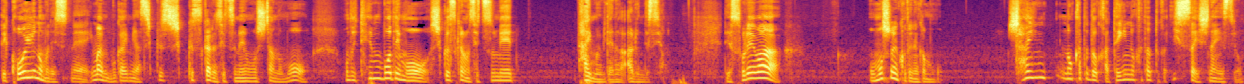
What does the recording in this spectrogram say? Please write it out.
で、こういうのもですね、今僕が今シックスカルの説明をしたのも、本当に展望でもシックスカルの説明タイムみたいなのがあるんですよ。で、それは、面白いことになんかもう、社員の方とか店員の方とか一切しないんですよ。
